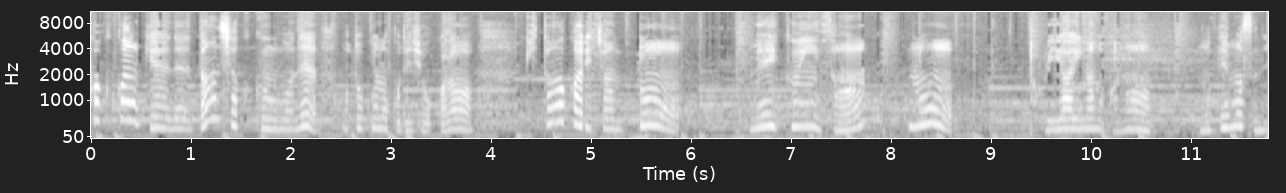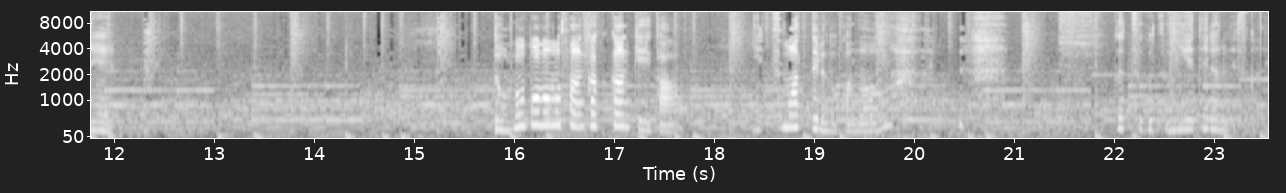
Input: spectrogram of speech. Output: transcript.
三角関係で、男爵くんはね、男の子でしょうから、北あかりちゃんと、メイクインさんの取り合いなのかな？モテますね。ドロドロの三角関係が煮詰まってるのかな？グツグツ見えてるんですかね。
